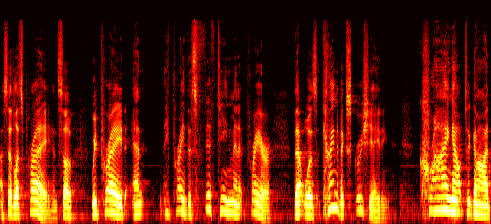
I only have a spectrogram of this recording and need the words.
I said, let's pray. And so we prayed, and he prayed this 15 minute prayer that was kind of excruciating, crying out to God.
